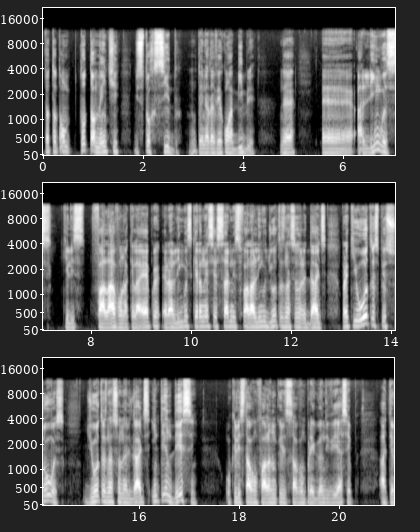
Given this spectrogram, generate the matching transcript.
então total, totalmente distorcido, não tem nada a ver com a Bíblia, né? É, as línguas que eles falavam naquela época eram línguas que era necessário eles falar a língua de outras nacionalidades para que outras pessoas de outras nacionalidades entendessem o que eles estavam falando, o que eles estavam pregando e viessem a ter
